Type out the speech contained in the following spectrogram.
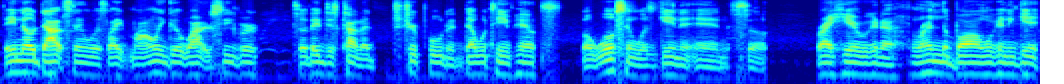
they know Dobson was like my only good wide receiver, so they just kind of tripled and double team him. But Wilson was getting it in. So right here we're gonna run the ball and we're gonna get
